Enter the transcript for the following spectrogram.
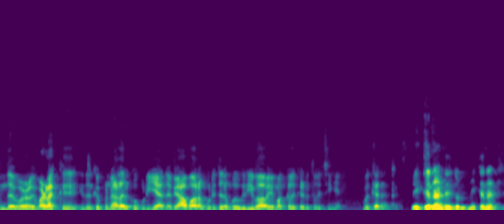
இந்த வழக்கு இதற்கு பின்னால் இருக்கக்கூடிய அந்த வியாபாரம் குறித்து ரொம்ப விரிவாகவே மக்களுக்கு எடுத்து வச்சிங்க. மிக்க நன்றி. மிக்க நன்றி தோழர் மிக்க நன்றி.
